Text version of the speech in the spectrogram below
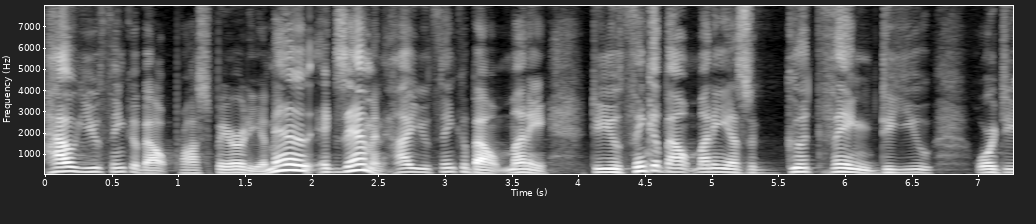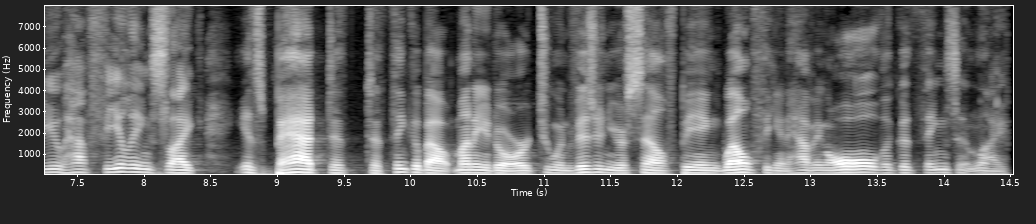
how you think about prosperity. Examine how you think about money. Do you think about money as a good thing? Do you, or do you have feelings like it's bad to, to think about money or to envision yourself being wealthy and having all the good things in life?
